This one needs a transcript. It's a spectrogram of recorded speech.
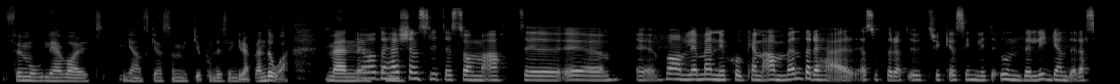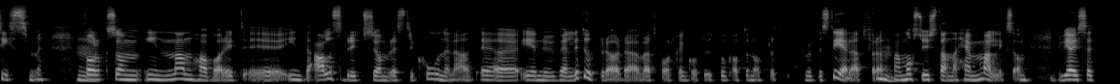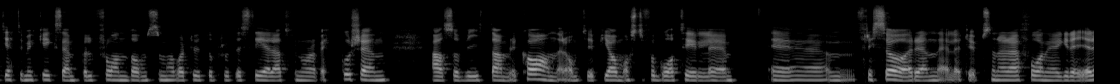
förmodligen varit ganska så mycket polisingrepp ändå. Men, ja, det här mm. känns lite som att eh, eh, eh, vanliga människor kan använda det här alltså för att uttrycka sin lite underliggande rasism. Mm. Folk som innan har varit, eh, inte alls brytt sig om restriktionerna eh, är nu väldigt upprörda över att folk har gått ut på gatorna och protesterat för att mm. man måste ju stanna hemma liksom. Vi har ju sett jättemycket exempel från de som har varit ute och protesterat för några veckor sedan, alltså vita amerikaner om typ jag måste få gå till eh, frisören eller typ sådana där fåniga grejer.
